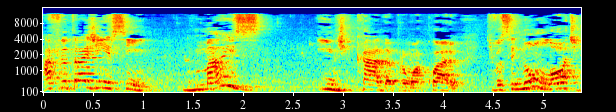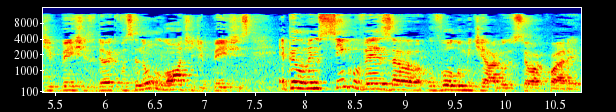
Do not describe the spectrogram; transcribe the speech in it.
A filtragem assim mais indicada para um aquário que você não lote de peixes, ideal é que você não lote de peixes, é pelo menos 5 vezes a, o volume de água do seu aquário.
